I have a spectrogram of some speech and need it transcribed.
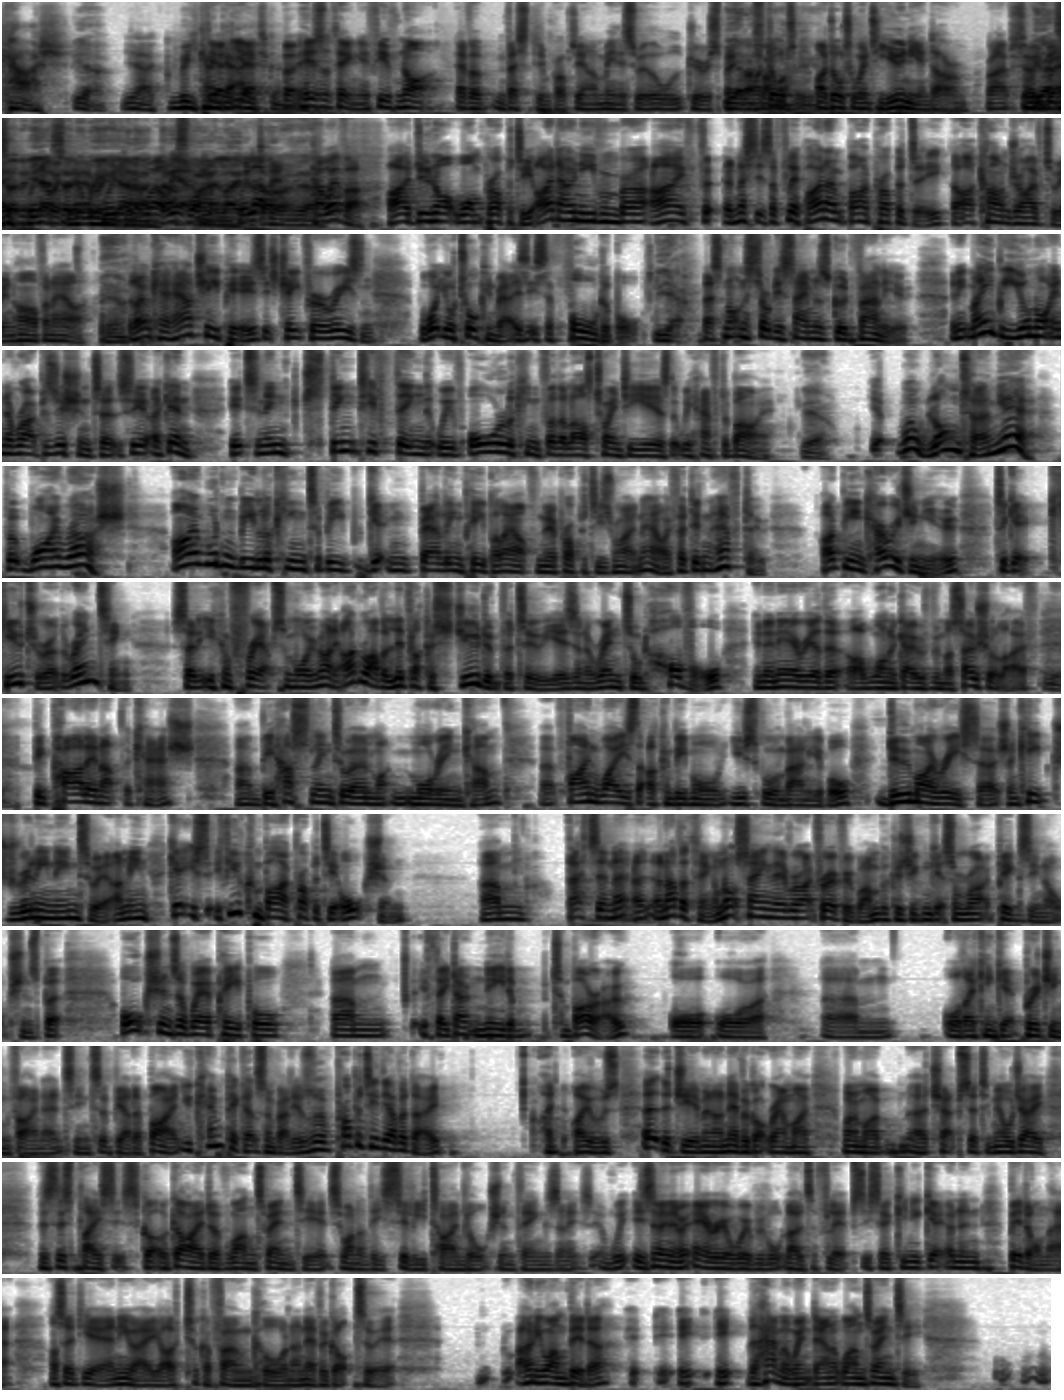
cash. Yeah. yeah, we can Yeah, get yeah, eighty grand. but here's the thing: if you've not ever invested in property, and I mean this with all due respect, Yeah, my that's what I'm daughter, my daughter went to uni in Durham, right? So we, Yeah, we- so we know, so it- we we, know it well. That's yeah, why I like we love Durham, it. yeah. However, I do not want property. I don't even buy. I f- unless it's a flip. I don't buy property that I can't drive to in half an hour. I don't care how cheap it is. It's cheap for a reason. But what you're talking about is it's affordable. Yeah. that's not necessarily the same as good value. And it may be you're not in the right position to see. Again, it's an instinctive thing that we've all looking for the last twenty years that we have to buy. Yeah. Yeah, well, long term, yeah, but why rush? I wouldn't be looking to be getting bailing people out from their properties right now if I didn't have to. I'd be encouraging you to get cuter at the renting so that you can free up some more money. I'd rather live like a student for two years in a rented hovel in an area that I want to go with in my social life, yeah. be piling up the cash, um, be hustling to earn more income, uh, find ways that I can be more useful and valuable, do my research, and keep drilling into it. I mean, get your, if you can buy a property at auction. Um, that's an, another thing. I'm not saying they're right for everyone because you can get some right pigs in auctions, but auctions are where people, um, if they don't need a, to borrow or or um, or they can get bridging financing to be able to buy it. You can pick up some values. A property the other day. I, I, was at the gym and I never got around. My one of my uh, chaps said to me, "Oh Jay, there's this place. It's got a guide of 120. It's one of these silly timed auction things, and it's it's in an area where we bought loads of flips." He said, "Can you get an bid on that?" I said, "Yeah." Anyway, I took a phone call and I never got to it. Only one bidder. It, it, it, the hammer went down at 120.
